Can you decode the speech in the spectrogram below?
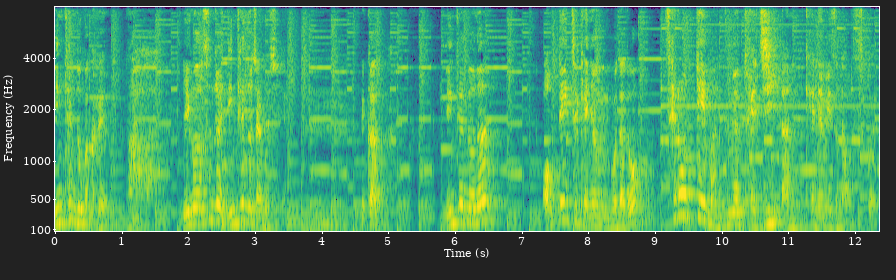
닌텐도가 그래요. 아, 이건 순전히 닌텐도 잘못이에요. 음, 그러니까 닌텐도는 업데이트 개념보다도 새로운 게임 만들면 되지라는 개념에서 나왔을 거예요.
